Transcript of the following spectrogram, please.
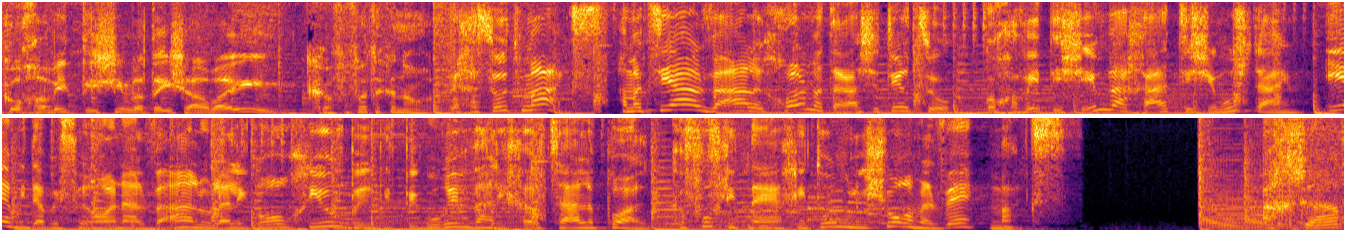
כוכבית 9940, כפוף לתקנון. בחסות מקס, המציעה הלוואה לכל מטרה שתרצו, כוכבית 9192. אי עמידה בפירעון ההלוואה עלולה לגרור חיוב בריבית פיגורים והליכי הוצאה לפועל, כפוף לתנאי החיתום ולאישור המלווה מקס. עכשיו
